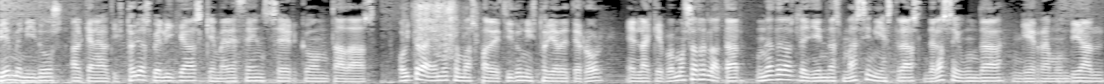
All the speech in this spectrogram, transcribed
Bienvenidos al canal de historias bélicas que merecen ser contadas. Hoy traemos lo más parecido a una historia de terror en la que vamos a relatar una de las leyendas más siniestras de la Segunda Guerra Mundial.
